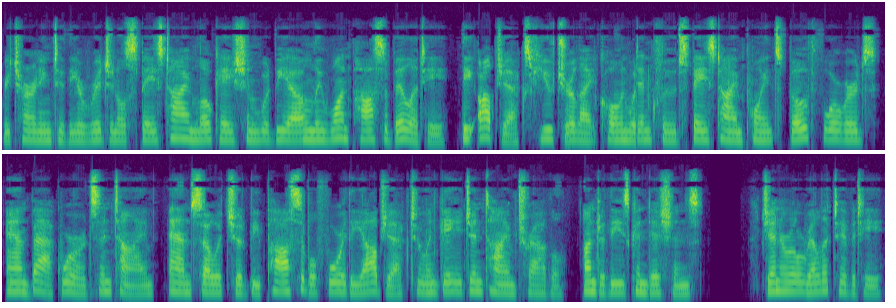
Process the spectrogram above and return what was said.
Returning to the original space-time location would be only one possibility. The object's future light cone would include space-time points both forwards and backwards in time, and so it should be possible for the object to engage in time travel under these conditions. General relativity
